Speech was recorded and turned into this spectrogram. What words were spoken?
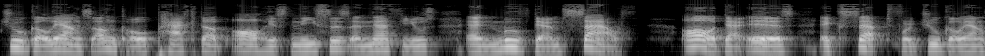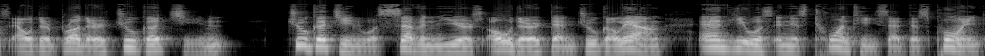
Zhuge Liang's uncle packed up all his nieces and nephews and moved them south. All that is, except for Zhuge Liang's elder brother Zhuge Jin. Zhuge Jin was seven years older than Zhuge Liang and he was in his 20s at this point,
